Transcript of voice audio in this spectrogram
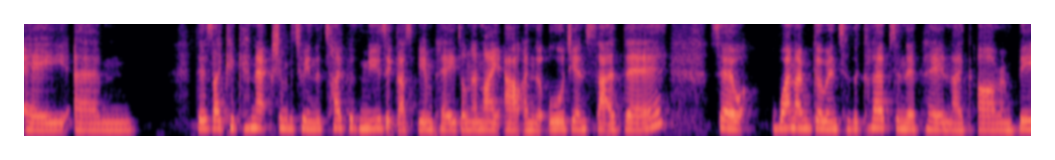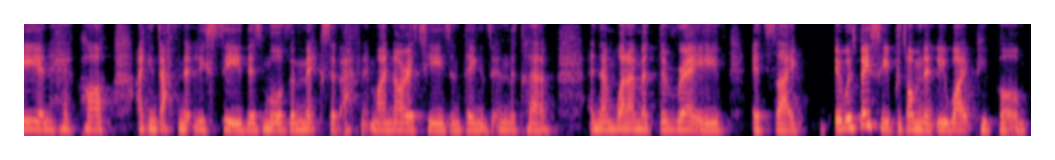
a um there's like a connection between the type of music that's being played on a night out and the audience that are there so when I'm going to the clubs and they're playing like R&B and hip hop, I can definitely see there's more of a mix of ethnic minorities and things in the club. And then when I'm at the rave, it's like it was basically predominantly white people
